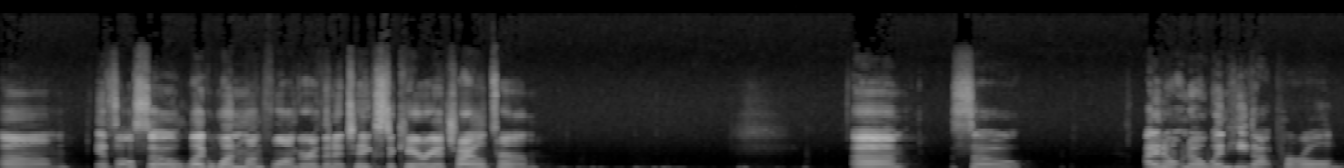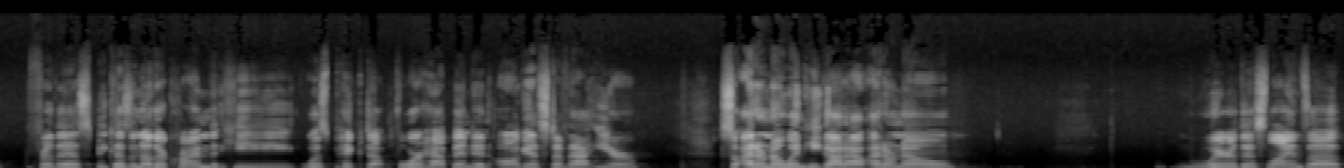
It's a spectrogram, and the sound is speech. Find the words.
Um, it's also like one month longer than it takes to carry a child term. Um, so I don't know when he got paroled for this because another crime that he was picked up for happened in August of that year. So I don't know when he got out. I don't know where this lines up.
